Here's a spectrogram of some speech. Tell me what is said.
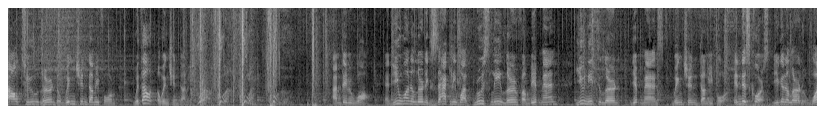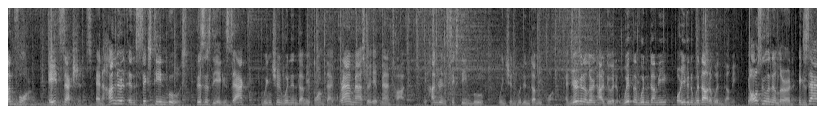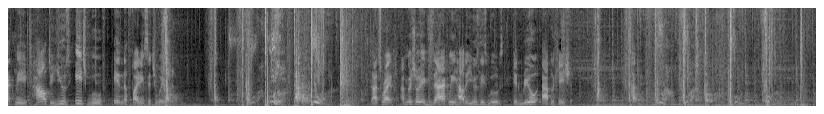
how to learn the Wing Chun dummy form without a Wing Chun dummy. I'm David Wong, and do you want to learn exactly what Bruce Lee learned from Ip Man? You need to learn Ip Man's Wing Chun dummy form. In this course, you're going to learn one form, eight sections, and 116 moves. This is the exact Wing Chun wooden dummy form that Grandmaster Ip Man taught, the 116 move Wing Chun wooden dummy form. And you're going to learn how to do it with a wooden dummy or even without a wooden dummy. You're also going to learn exactly how to use each move in a fighting situation. That's right. I'm going to show you exactly how to use these moves in real application.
